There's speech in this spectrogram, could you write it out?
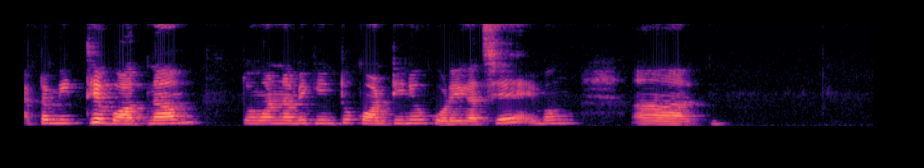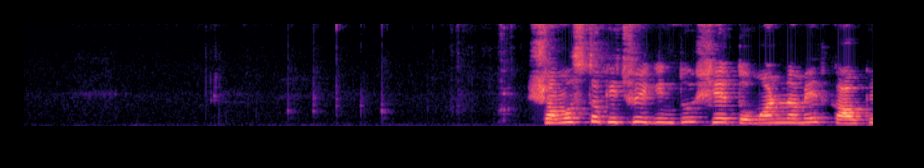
একটা মিথ্যে বদনাম তোমার নামে কিন্তু কন্টিনিউ করে গেছে এবং সমস্ত কিছুই কিন্তু সে তোমার নামে কাউকে,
